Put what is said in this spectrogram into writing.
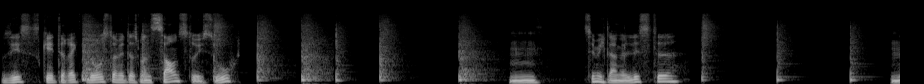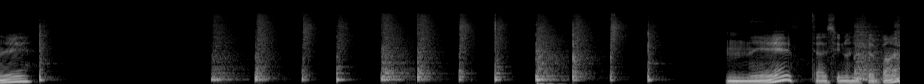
Du siehst, es geht direkt los damit, dass man Sounds durchsucht. Hm. Ziemlich lange Liste. Nee. Nee, da ist sie noch nicht dabei.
